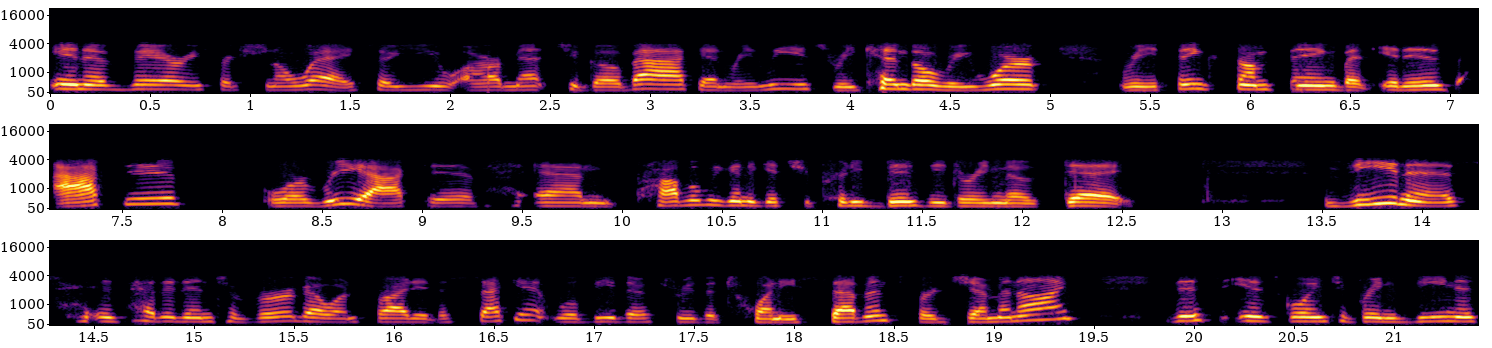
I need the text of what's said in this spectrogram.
in a very frictional way. So you are meant to go back and release, rekindle, rework, rethink something, but it is active or reactive and probably going to get you pretty busy during those days. Venus is headed into Virgo on Friday the 2nd. We'll be there through the 27th for Gemini. This is going to bring Venus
